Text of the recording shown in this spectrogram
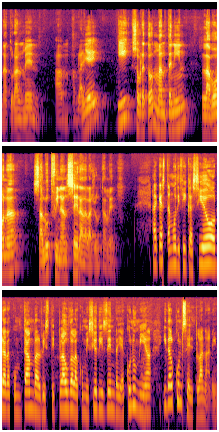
naturalment amb, amb la llei i, sobretot, mantenint la bona salut financera de l'Ajuntament. Aquesta modificació haurà de comptar amb el vistiplau de la Comissió d'Hisenda i Economia i del Consell Plenari.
